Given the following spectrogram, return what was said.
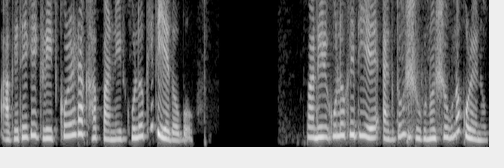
আগে থেকে গ্রেট করে রাখা পানিরগুলোকে দিয়ে দেবো। পানিরগুলোকে দিয়ে একদম শুকনো শুকনো করে নেব।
